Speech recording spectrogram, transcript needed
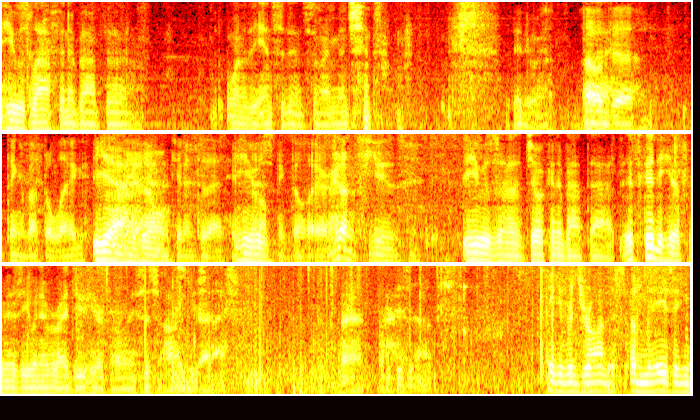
He was Instagram. laughing about the one of the incidents that I mentioned. anyway. Oh, but, uh, the thing about the leg. Yeah, I yeah. won't get into that. Here. He I was- don't think they'll air it on Fuse. he was uh, joking about that. It's good to hear from Izzy whenever I do hear from him. He's such an awesome guy. Slash. All right. Check this out. Thank you for drawing this amazing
